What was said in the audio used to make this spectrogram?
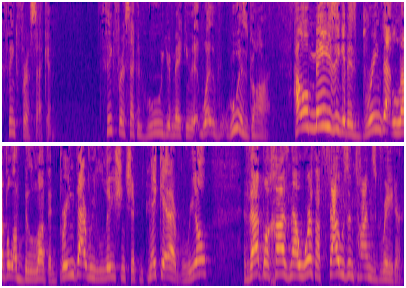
think for a second. Think for a second who you're making, what, who is God? How amazing it is. Bring that level of beloved. Bring that relationship. Make it real. That bracha is now worth a thousand times greater.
